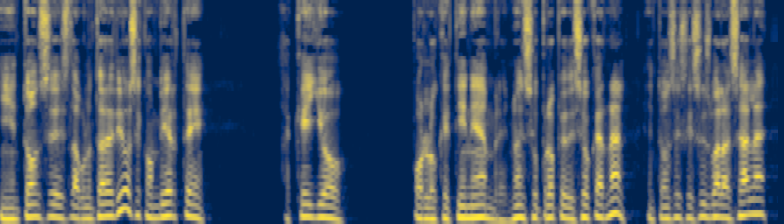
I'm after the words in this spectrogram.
Y entonces la voluntad de Dios se convierte aquello por lo que tiene hambre, no en su propio deseo carnal. Entonces Jesús va a la sala,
